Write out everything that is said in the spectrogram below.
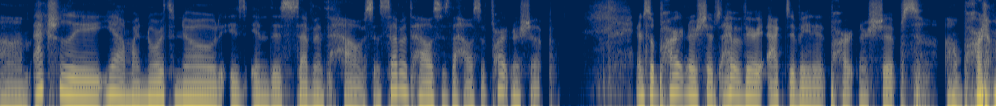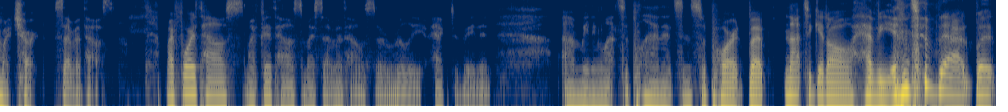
um, actually, yeah, my north node is in this seventh house, and seventh house is the house of partnership. And so, partnerships, I have a very activated partnerships um, part of my chart, seventh house. My fourth house, my fifth house, my seventh house are really activated, uh, meaning lots of planets and support. But not to get all heavy into that, but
